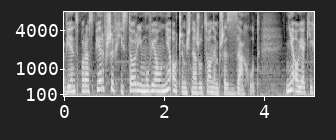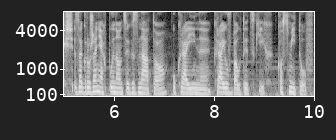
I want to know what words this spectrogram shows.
Więc po raz pierwszy w historii mówią nie o czymś narzuconym przez Zachód, nie o jakichś zagrożeniach płynących z NATO, Ukrainy, krajów bałtyckich, kosmitów,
